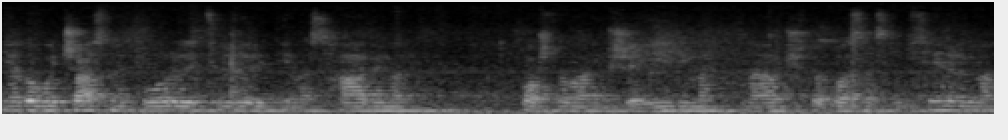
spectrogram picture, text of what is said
njegovoj časnoj porodici, uzoritim ashabima, poštovanim šehidima, naročito bosanskim sinovima,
